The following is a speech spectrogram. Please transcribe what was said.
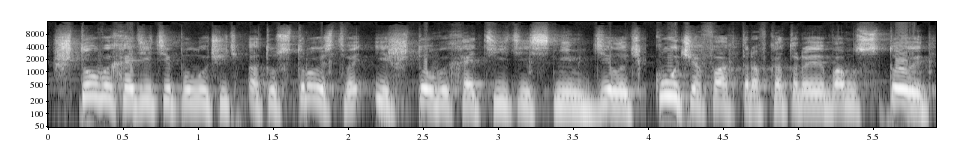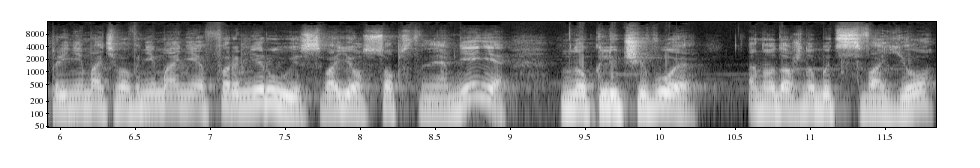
Что вы хотите получить от устройства и что вы хотите с ним делать. Куча факторов, которые вам стоит принимать во внимание, формируя свое собственное мнение, но ключевое – оно должно быть свое,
